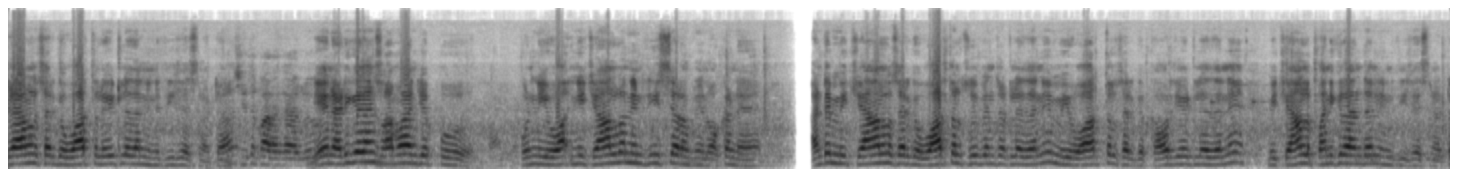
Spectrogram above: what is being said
ఛానల్ సరిగ్గా వార్తలు వేయట్లేదని నిన్ను తీసేసినట్ట? నేను అడిగేదాన్ని సమాధానం చెప్పు. ఇప్పుడు నీ నీ ఛానల్లో నేను తీసాను నేను ఒక్కనే అంటే మీ ఛానల్లో సరిగ్గా వార్తలు చూపించట్లేదని మీ వార్తలు సరిగ్గా కవర్ చేయట్లేదని మీ ఛానల్ పనికిరాందని నేను తీసేసినట్ట?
